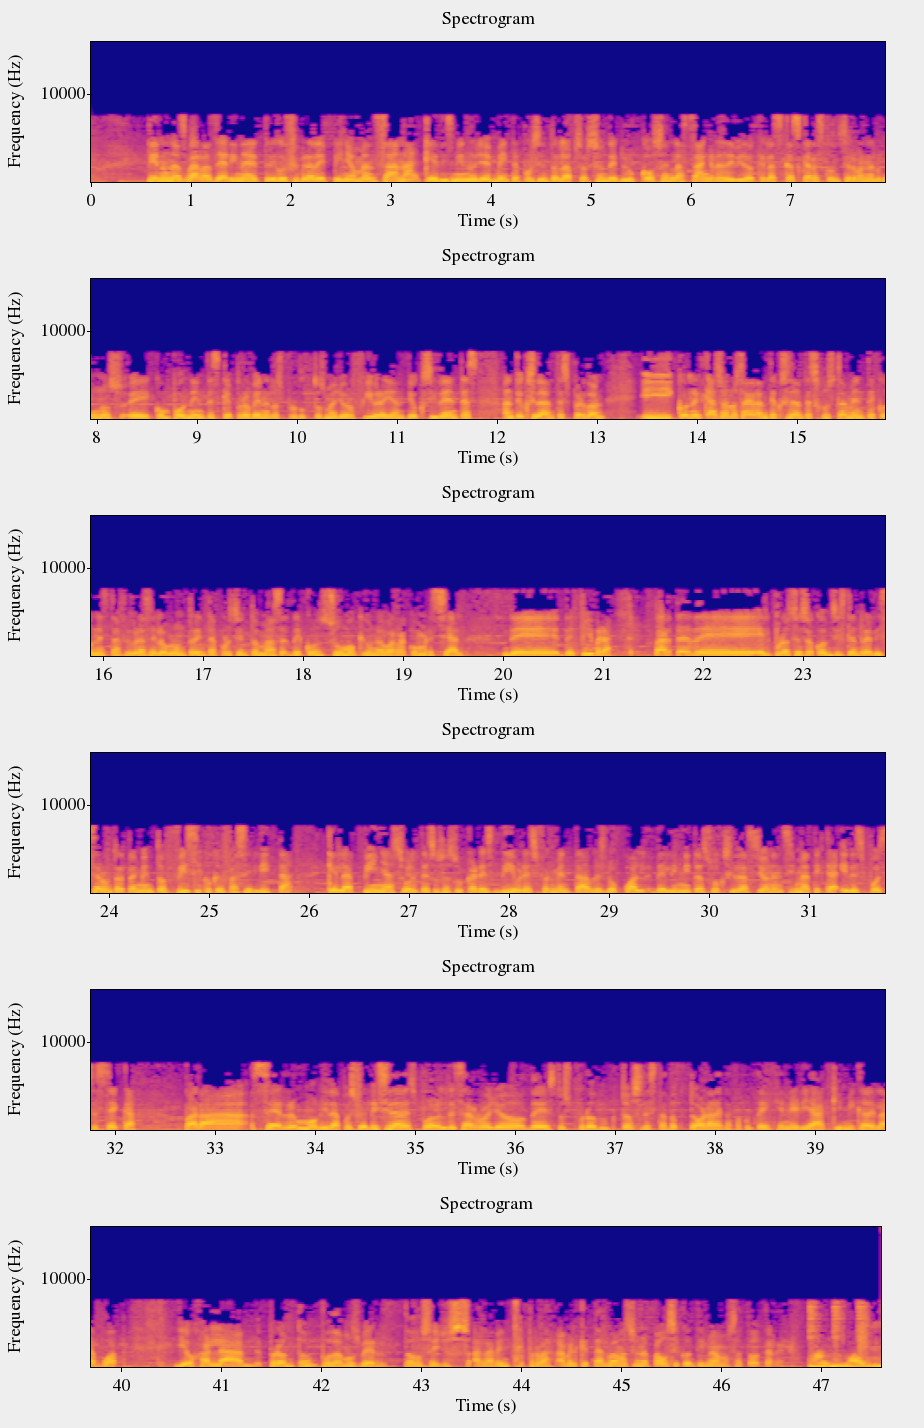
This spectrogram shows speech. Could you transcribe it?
Tiene unas barras de harina de trigo y fibra de piña o manzana que disminuyen 20% la absorción de glucosa en la sangre debido a que las cáscaras conservan algunos eh, componentes que proveen a los productos mayor fibra y antioxidantes, antioxidantes, perdón. Y con el caso de los antioxidantes, justamente con esta fibra se logra un 30% más de consumo que una barra comercial de, de fibra. Parte del proceso consiste en realizar un tratamiento físico que facilita que la piña suelte sus azúcares libres, fermentables, lo cual delimita su oxidación enzimática y después se seca para ser molida. Pues felicidades por el desarrollo de estos productos de esta doctora de la Facultad de Ingeniería Química de la UAP y ojalá pronto podamos ver todos ellos a la venta y probar. A ver qué tal. Vamos a una pausa y continuamos a todo terreno.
